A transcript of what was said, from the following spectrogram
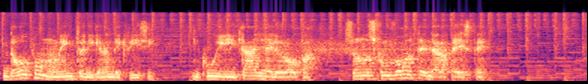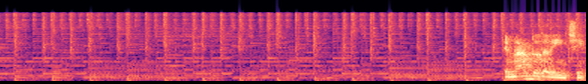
Dopo un momento di grande crisi, in cui l'Italia e l'Europa sono sconvolte dalla peste, Leonardo da Vinci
